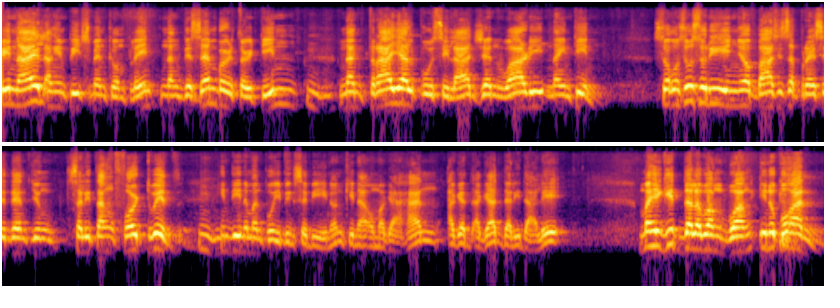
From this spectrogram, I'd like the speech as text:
final ang impeachment complaint ng December 13, nag-trial po sila January 19. So kung susuriin nyo, base sa President yung salitang forthwith, hindi naman po ibig sabihin nun kinaumagahan, agad-agad, dali-dali. Mahigit dalawang buwang inupuan,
